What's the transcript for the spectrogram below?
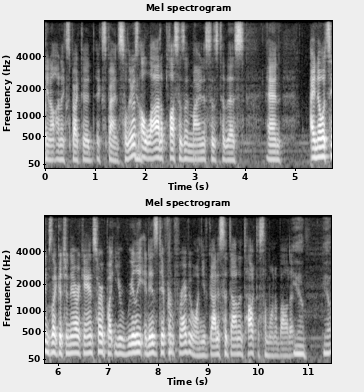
you know unexpected expense. So there's a lot of pluses and minuses to this, and I know it seems like a generic answer, but you really it is different for everyone. You've got to sit down and talk to someone about it. Yeah. Yeah.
